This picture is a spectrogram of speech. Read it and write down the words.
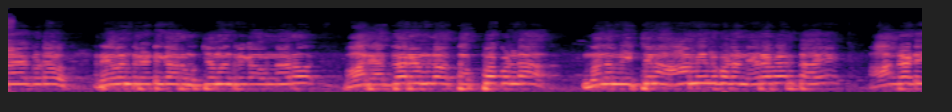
నాయకుడు రేవంత్ రెడ్డి గారు ముఖ్యమంత్రిగా ఉన్నారు. వారి ఆధ్వర్యంలో తప్పకుండా మనం ఇచ్చిన హామీలు కూడా నెరవేరుతాయి. ఆల్రెడీ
